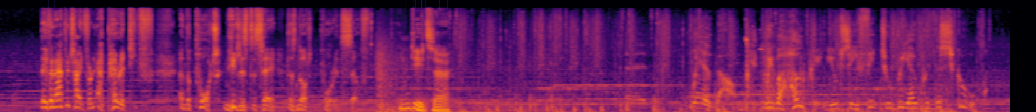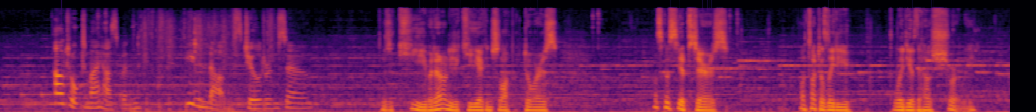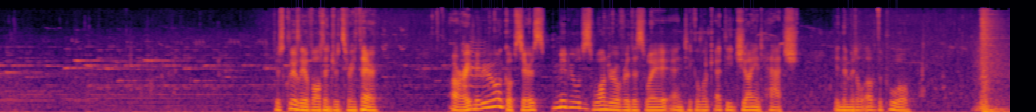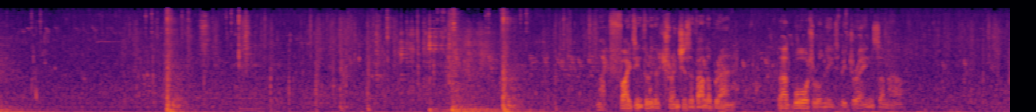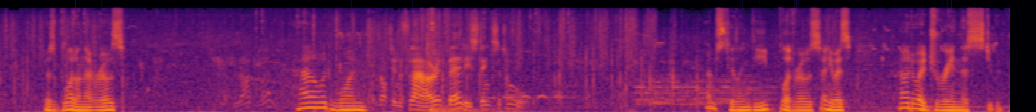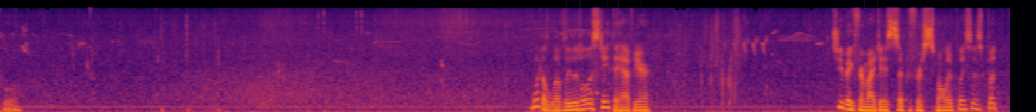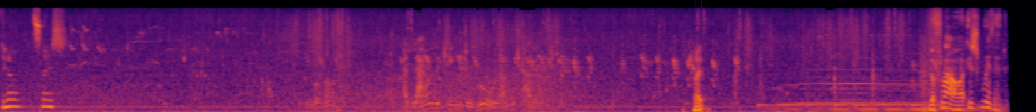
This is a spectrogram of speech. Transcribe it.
They've an appetite for an aperitif, and the port, needless to say, does not pour itself. Indeed, sir. Uh, well now, we were hoping you'd see fit to reopen the school. I'll talk to my husband. He loves children so. There's a key, but I don't need a key. I can just lock doors. Let's go see upstairs. I'll talk to lady, the lady of the house shortly. There's clearly a vault entrance right there. Alright, maybe we won't go upstairs. Maybe we'll just wander over this way and take a look at the giant hatch in the middle of the pool. Like fighting through the trenches of Alabran. That water will need to be drained somehow. There's blood on that rose. How would one... Not in flower, it barely stinks at all. I'm stealing the blood rose. Anyways, how do I drain this stupid pool? What a lovely little estate they have here. Too big for my tastes, I prefer smaller places, but, you know, it's nice. You will not allow the king to rule unchallenged. What? The flower is withered.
